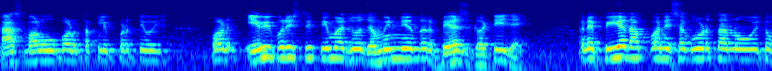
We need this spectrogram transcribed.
ઘાસ બાળવું પણ તકલીફ પડતી હોય છે. પણ એવી પરિસ્થિતિમાં જો જમીનની અંદર ભેજ ઘટી જાય અને પિયત આપવાની સગવડતા ન હોય તો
